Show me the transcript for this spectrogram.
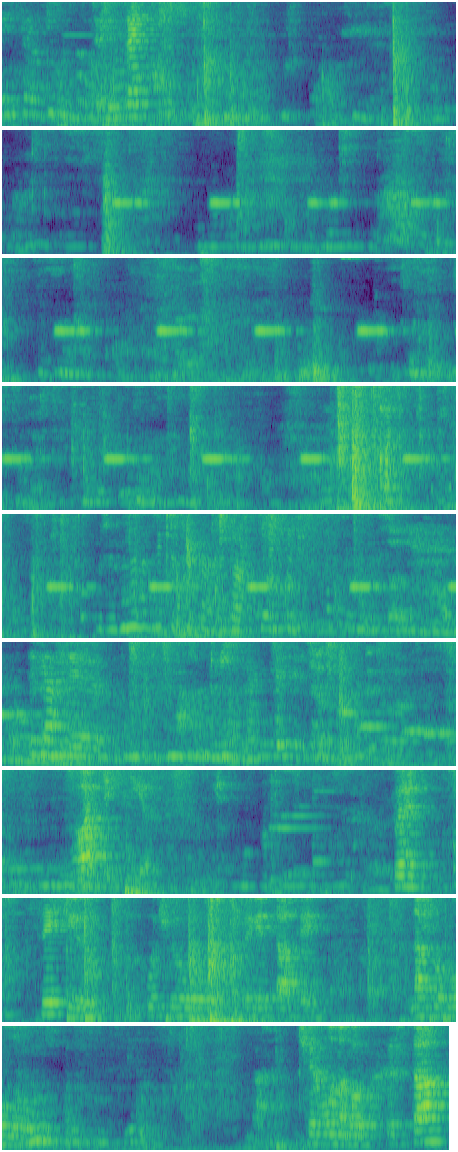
Реєстраційні. Реєстраційні. Дев'яте квітня. 20. Перед сесією хочу привітати нашу голову Червоного Христа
